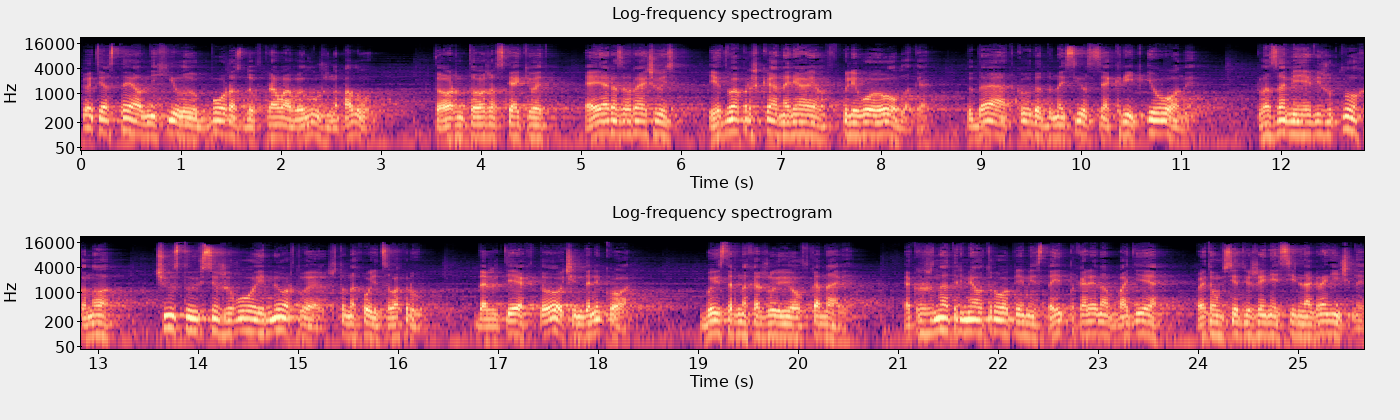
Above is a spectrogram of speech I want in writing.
хоть и оставил нехилую борозду в кровавой луже на полу. Торн тоже вскакивает, а я разворачиваюсь и в два прыжка ныряю в пылевое облако, туда, откуда доносился крик Ионы. Глазами я вижу плохо, но чувствую все живое и мертвое, что находится вокруг даже тех, кто очень далеко. Быстро нахожу ее в канаве. Окружена тремя утропиями, стоит по колено в воде, поэтому все движения сильно ограничены.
